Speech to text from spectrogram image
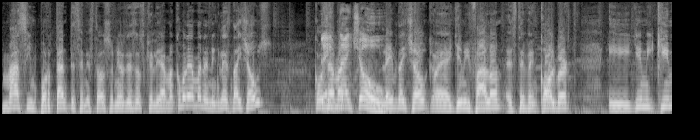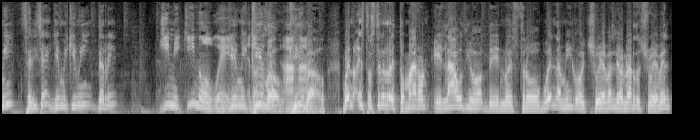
más importantes en Estados Unidos, de esos que le llaman, ¿cómo le llaman en inglés? ¿Night shows? ¿Cómo Late se llaman? Night Show. Late Night Show, eh, Jimmy Fallon, Stephen Colbert y Jimmy Kimmel. ¿Se dice Jimmy Kimmel, Terry? Jimmy Kimmel, güey. Jimmy ¿En dónde- Kimmel. Kimmel. Bueno, estos tres retomaron el audio de nuestro buen amigo Schwebel, Leonardo Schwebel,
